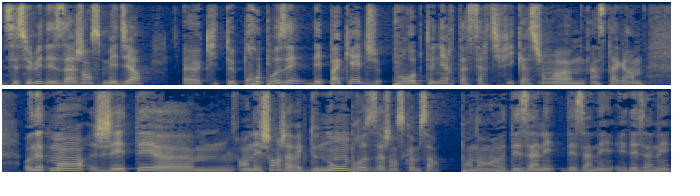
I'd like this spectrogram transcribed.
C'est celui des agences médias euh, qui te proposaient des packages pour obtenir ta certification euh, Instagram. Honnêtement, j'ai été euh, en échange avec de nombreuses agences comme ça pendant euh, des années, des années et des années.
